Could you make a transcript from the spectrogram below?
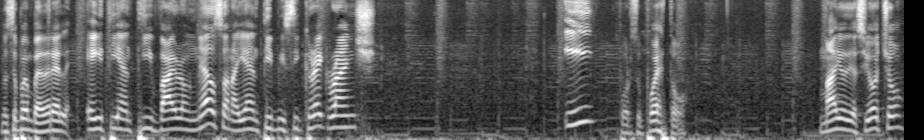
no se pueden perder el ATT Byron Nelson allá en TPC Craig Ranch. Y, por supuesto, mayo 18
